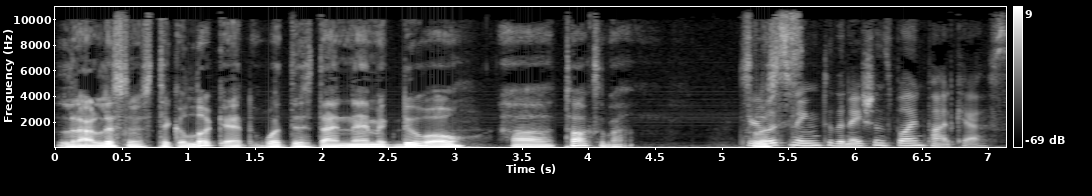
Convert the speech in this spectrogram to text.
let our listeners take a look at what this dynamic duo uh, talks about. So You're listening to the Nation's Blind podcast.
